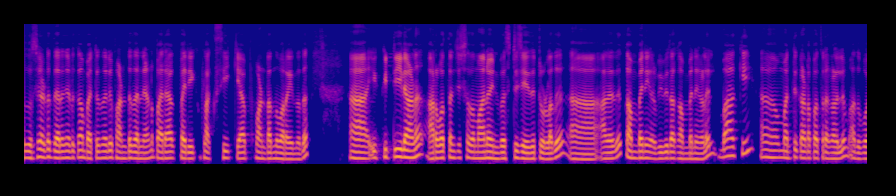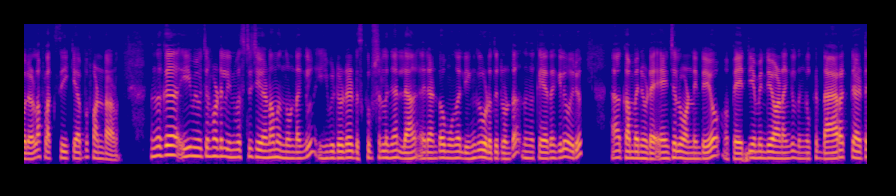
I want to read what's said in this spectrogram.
തീർച്ചയായിട്ടും തിരഞ്ഞെടുക്കാൻ പറ്റുന്ന ഒരു ഫണ്ട് തന്നെയാണ് Parag Parikh flexi cap fund എന്ന് പറയുന്നത്. ഇക്വിറ്റിയിലാണ് അറുപത്തഞ്ച് ശതമാനം ഇൻവെസ്റ്റ് ചെയ്തിട്ടുള്ളത്. അതായത് കമ്പനികൾ വിവിധ കമ്പനികളിൽ. ബാക്കി മറ്റ് കടപ്പത്രങ്ങളിലും അതുപോലെയുള്ള ഫ്ലക്സി ക്യാപ്പ് ഫണ്ടാണ്. നിങ്ങൾക്ക് ഈ മ്യൂച്വൽ ഫണ്ടിൽ ഇൻവെസ്റ്റ് ചെയ്യണമെന്നുണ്ടെങ്കിൽ ഈ വീഡിയോയുടെ ഡിസ്ക്രിപ്ഷനിൽ ഞാൻ രണ്ടോ മൂന്നോ ലിങ്ക് കൊടുത്തിട്ടുണ്ട്. നിങ്ങൾക്ക് ഏതെങ്കിലും ഒരു കമ്പനിയുടെ ഏഞ്ചൽ വണ്ണിന്റെയോ പേ ടി എമ്മിന്റെയോ ആണെങ്കിൽ നിങ്ങൾക്ക് ഡയറക്റ്റ് ആയിട്ട്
